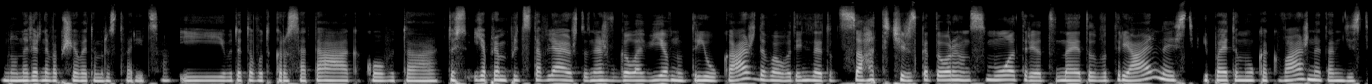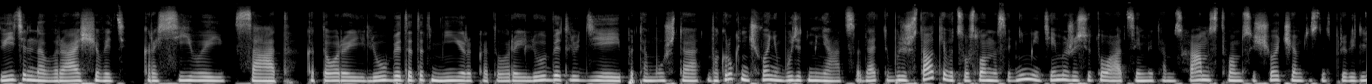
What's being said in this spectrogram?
ну, наверное, вообще в этом раствориться. И вот эта вот красота какого-то... То есть я прям представляю, что, знаешь, в голове внутри у каждого, вот, я не знаю, этот сад, через который он смотрит на эту вот реальность, и поэтому как важно там действительно выращивать красивый сад, который любит этот мир, который любит людей, потому что вокруг ничего не будет меняться, да, ты будешь сталкиваться условно с одними и теми же ситуациями, там, с хамством, с еще чем-то, с несправедливостью,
